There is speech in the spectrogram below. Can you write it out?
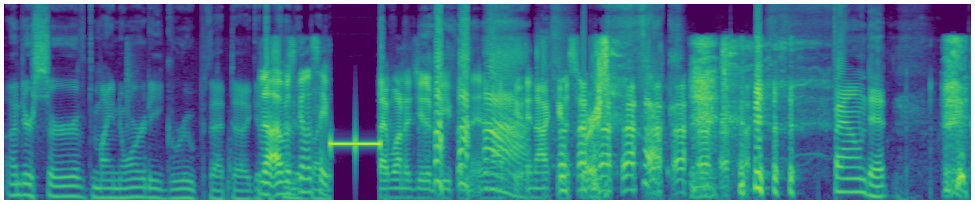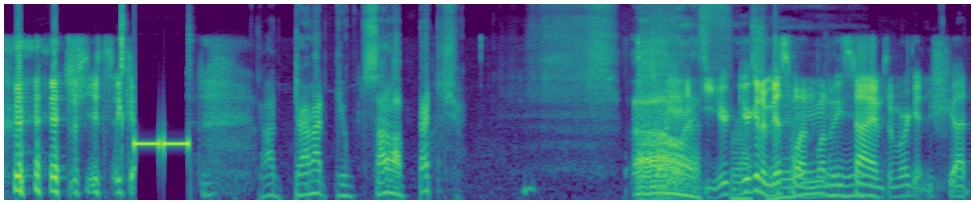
underserved minority group that uh, gets. No, I was gonna say I wanted you to beep an innocu- innocuous word. by- found it. God damn it, you son of a bitch! Oh, that's you're you're gonna miss one one of these times, and we're getting shut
